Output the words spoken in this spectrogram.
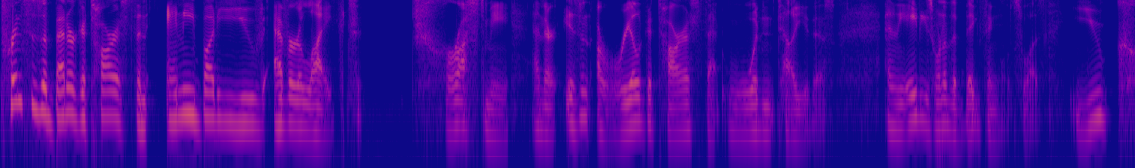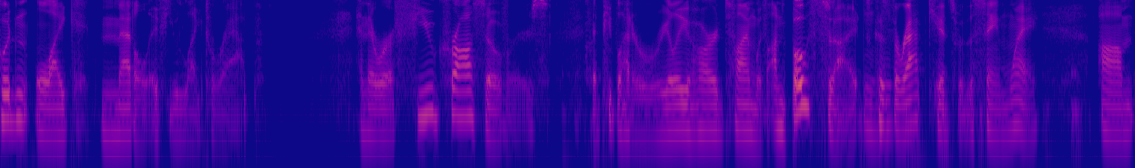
Prince is a better guitarist than anybody you've ever liked. Trust me. And there isn't a real guitarist that wouldn't tell you this. And in the 80s, one of the big things was you couldn't like metal if you liked rap. And there were a few crossovers that people had a really hard time with on both sides because the rap kids were the same way. Um,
